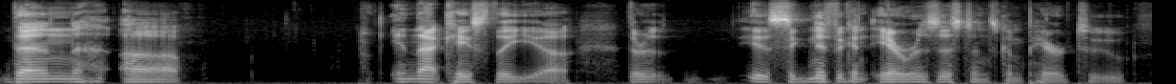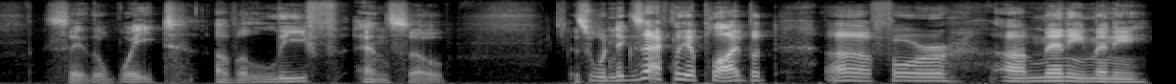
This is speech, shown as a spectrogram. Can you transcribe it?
then uh, in that case the uh, there is significant air resistance compared to, say, the weight of a leaf, and so this wouldn't exactly apply, but uh, for uh, many, many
